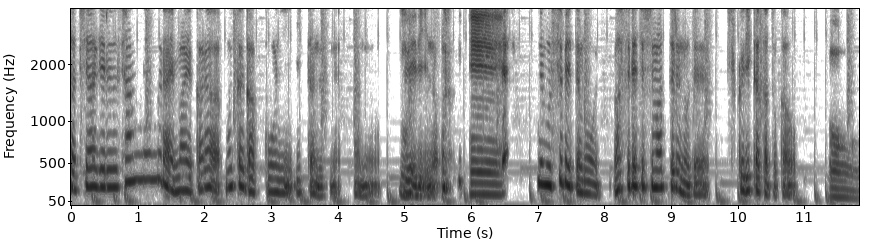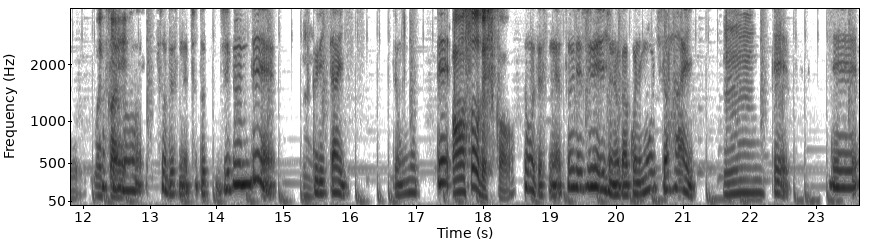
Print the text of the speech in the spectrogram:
立ち上げる3年ぐらい前からもう一回学校に行ったんですね、あの、ジュエリーの。ええ でも全てもう忘れてしまってるので、作り方とかを。おーもうまあ一回。そのそうですね、ちょっと自分で作りたいって思って、ああ、そうですか。そうですね、それでジュエリーの学校にもう一度入っうーん。て、で、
